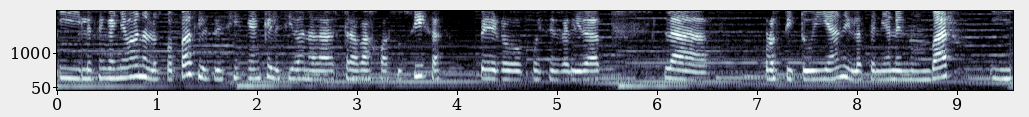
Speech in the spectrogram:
y les engañaban a los papás, les decían que les iban a dar trabajo a sus hijas, pero pues en realidad las prostituían y las tenían en un bar y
